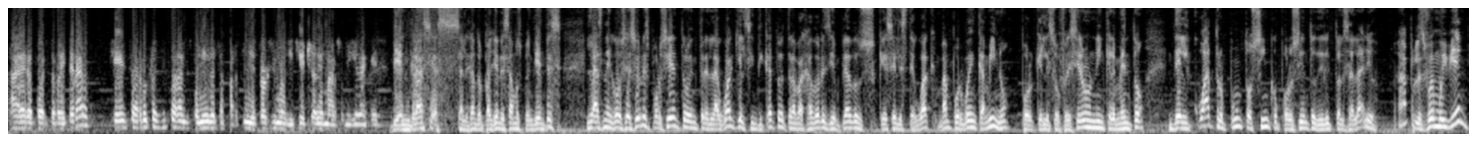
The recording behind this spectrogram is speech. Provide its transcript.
al aeropuerto. Reiterar que estas rutas estarán disponibles a partir del próximo 18 de marzo, Miguel Ángel. Bien, gracias, Alejandro Payán. Estamos pendientes. Las negociaciones, por ciento, entre la UAC y el Sindicato de Trabajadores y Empleados, que es el Estehuac, van por buen camino porque les ofrecieron un incremento del 4.5% directo al salario. Ah, pues les fue muy bien.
